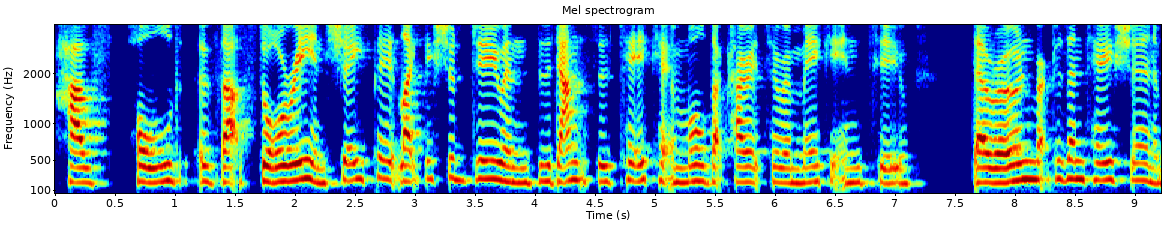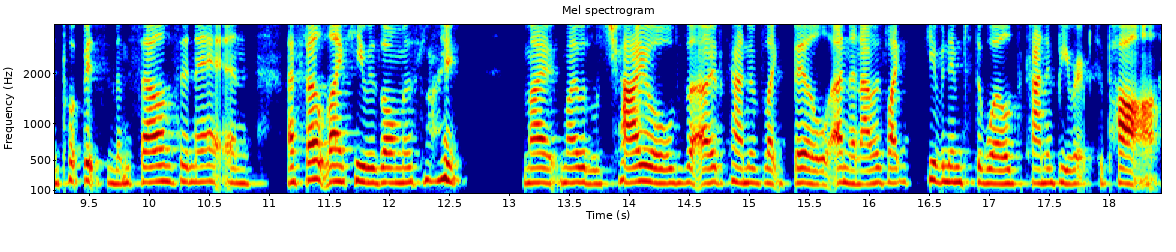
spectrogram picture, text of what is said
have hold of that story and shape it like they should do and the dancers take it and mold that character and make it into their own representation and put bits of themselves in it. And I felt like he was almost like my my little child that I'd kind of like built, and then I was like giving him to the world to kind of be ripped apart.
